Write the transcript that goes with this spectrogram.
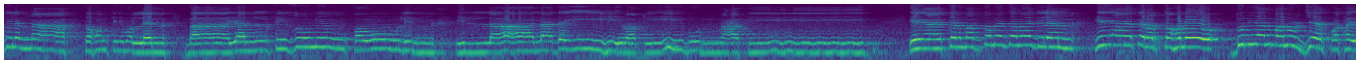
দিলেন না। তখন তিনি বললেন ইল্লা এই আয়াতের মাধ্যমে জানাই দিলেন, এই আয়াতের অর্থ হলো, দুনিয়ার মানুষ যে কথাই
